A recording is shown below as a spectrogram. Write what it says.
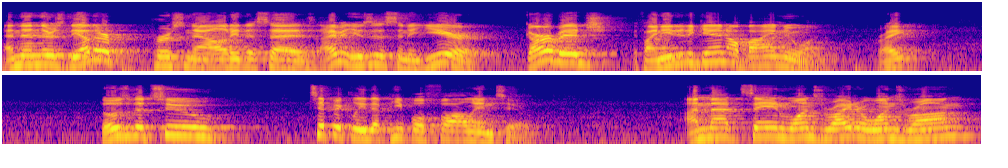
And then there's the other personality that says, "I haven't used this in a year. Garbage. If I need it again, I'll buy a new one." Right? Those are the two typically that people fall into. I'm not saying one's right or one's wrong,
